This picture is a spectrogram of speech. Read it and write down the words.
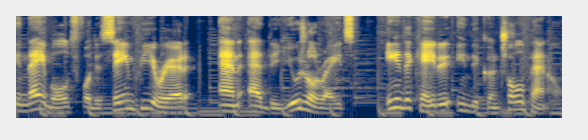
enabled for the same period and at the usual rates indicated in the control panel.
